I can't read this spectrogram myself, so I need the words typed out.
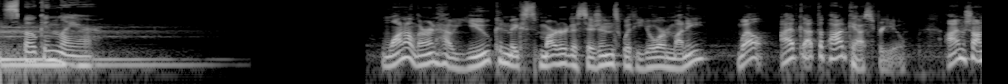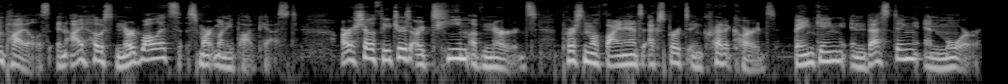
SpokenLayer. Want to learn how you can make smarter decisions with your money? Well, I've got the podcast for you. I'm Sean Pyles, and I host NerdWallet's Smart Money Podcast. Our show features our team of nerds, personal finance experts in credit cards, banking, investing, and more.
